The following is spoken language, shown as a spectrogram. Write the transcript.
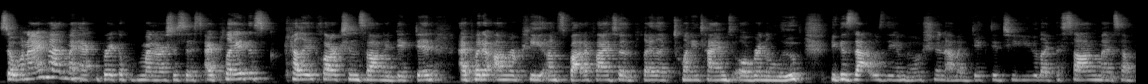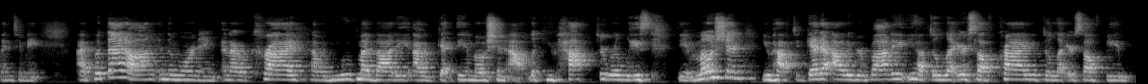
So when I had my breakup with my narcissist, I played this Kelly Clarkson song "Addicted." I put it on repeat on Spotify, so it'd play like 20 times over in a loop because that was the emotion. I'm addicted to you. Like the song meant something to me. I put that on in the morning and I would cry. I would move my body. I would get the emotion out. Like you have to release the emotion. You have to get it out of your body. You have to let yourself cry. You have to let yourself be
